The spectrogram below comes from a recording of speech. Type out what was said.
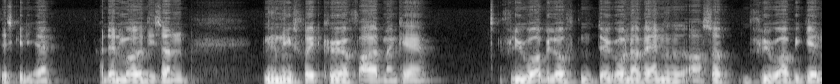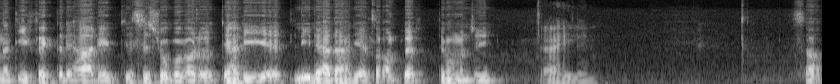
Det skal de have. Og den måde, de sådan gnidningsfrit kører fra, at man kan flyve op i luften, dykke under vandet, og så flyve op igen, og de effekter, det har, det, det ser super godt ud. Det har de, øh, lige der, der har de altså ramt plet. Det må man sige. Jeg er helt enig. Så.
